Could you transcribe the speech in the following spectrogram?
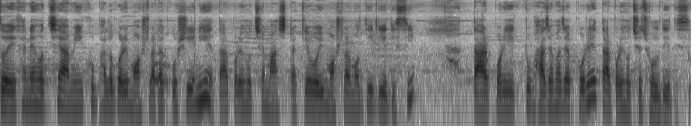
তো এখানে হচ্ছে আমি খুব ভালো করে মশলাটা কষিয়ে নিয়ে তারপরে হচ্ছে মাছটাকে ওই মশলার মধ্যেই দিয়ে দিছি। তারপরে একটু ভাজা ভাজা করে তারপরে হচ্ছে ঝোল দিয়ে দিছি।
